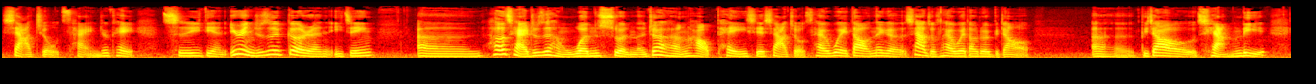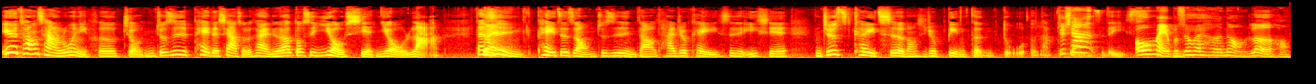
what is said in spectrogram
下酒菜，你就可以吃一点，因为你就是个人已经嗯、呃、喝起来就是很温顺了，就很好配一些下酒菜，味道那个下酒菜味道就会比较呃比较强烈。因为通常如果你喝酒，你就是配的下酒菜，你知道都是又咸又辣。但是你配这种，就是你知道，它就可以是一些，你就可以吃的东西就变更多了啦。就像的意思欧美不是会喝那种热红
